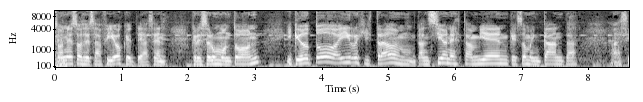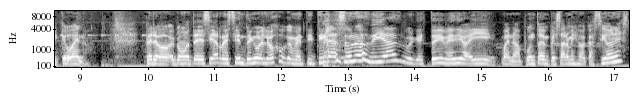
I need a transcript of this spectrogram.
son esos desafíos que te hacen crecer un montón. Y quedó todo ahí registrado en canciones también, que eso me encanta. Así que bueno. Pero como te decía recién, tengo el ojo que me titila hace unos días porque estoy medio ahí, bueno, a punto de empezar mis vacaciones.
